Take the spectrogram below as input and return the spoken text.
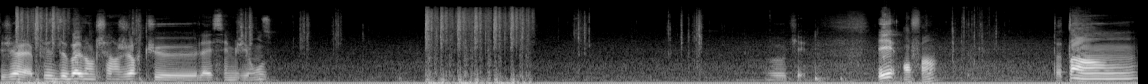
Déjà, elle a plus de balles dans le chargeur que la SMG 11. Ok. Et enfin, tatin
